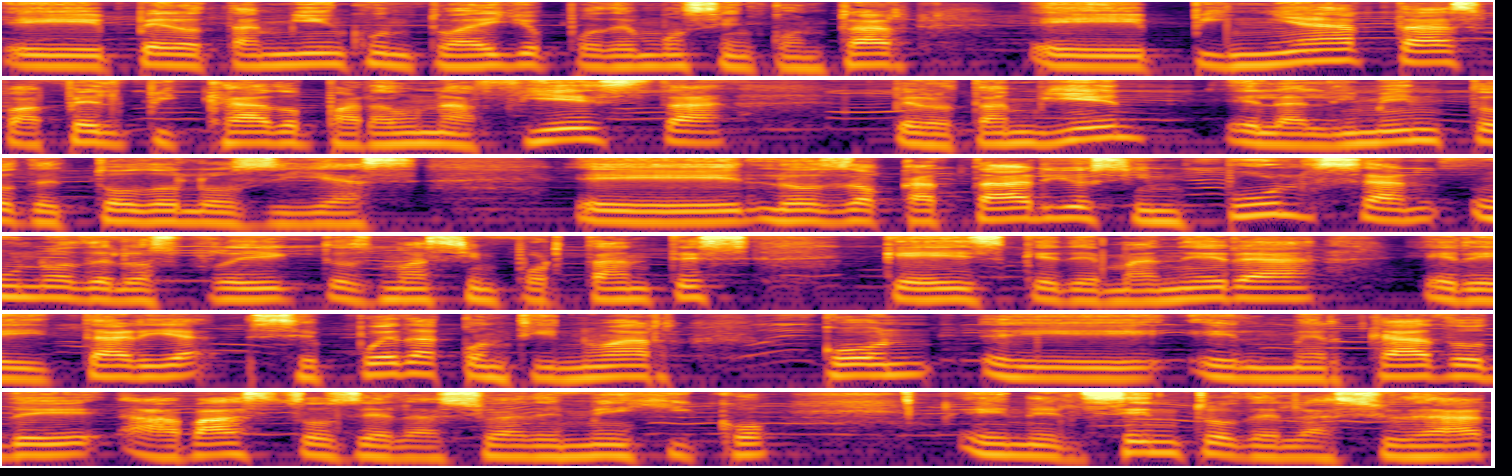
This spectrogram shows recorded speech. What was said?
eh, pero también junto a ello podemos encontrar piñatas, papel picado para una fiesta, pero también el alimento de todos los días. Eh, los locatarios impulsan uno de los proyectos más importantes, que es que de manera hereditaria se pueda continuar con eh, el mercado de abastos de la Ciudad de México en el centro de la ciudad,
